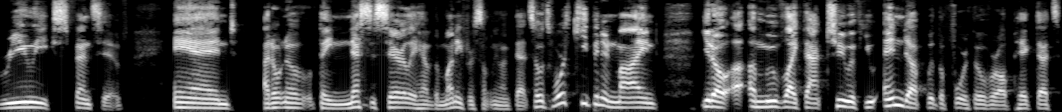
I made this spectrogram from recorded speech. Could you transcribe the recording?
really expensive and I don't know if they necessarily have the money for something like that. So it's worth keeping in mind, you know, a, a, move like that too. If you end up with the fourth overall pick that's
